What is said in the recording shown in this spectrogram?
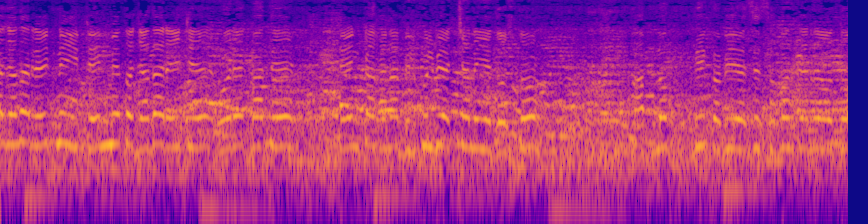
उतना ज़्यादा रेट नहीं ट्रेन में तो ज़्यादा रेट है। और एक बात है ट्रेन का खाना बिल्कुल भी अच्छा नहीं है दोस्तों। आप लोग भी कभी ऐसे सफ़र कर रहे हो तो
